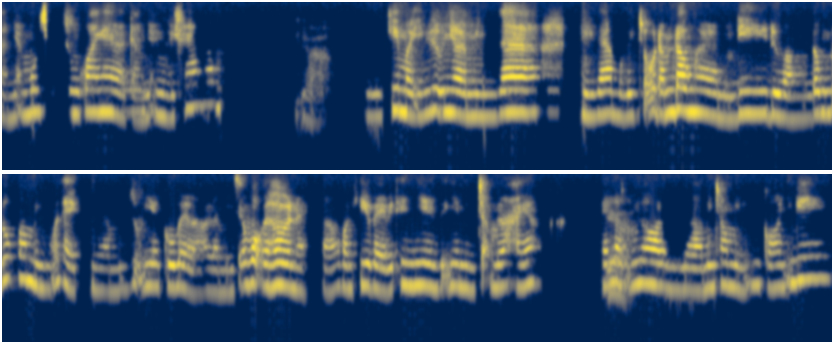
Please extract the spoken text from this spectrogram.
cảm nhận môi trường xung quanh hay là cảm nhận người khác á. Yeah. Ừm, khi mà ví dụ như là mình ra mình ra một cái chỗ đám đông hay là mình đi đường đông đúc á, mình có thể, ờ, ví dụ như cô bé bảo là mình sẽ vội hơn này, đó, còn khi về với thiên nhiên tự nhiên mình chậm lại á. Thế là Yeah. cũng do là bên trong mình cũng có những cái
